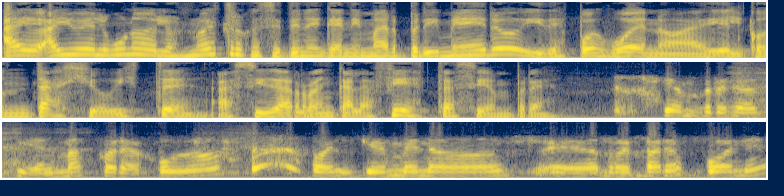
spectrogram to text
hay, hay alguno de los nuestros que se tiene que animar primero y después, bueno, hay el contagio, ¿viste? Así arranca la fiesta siempre siempre es así, el más corajudo o el que menos eh, reparos pone.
